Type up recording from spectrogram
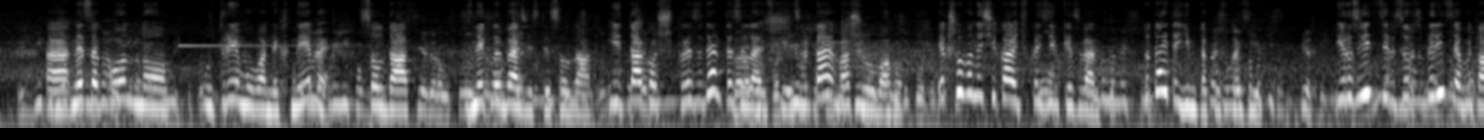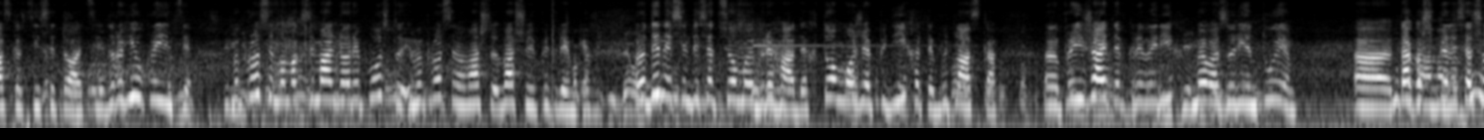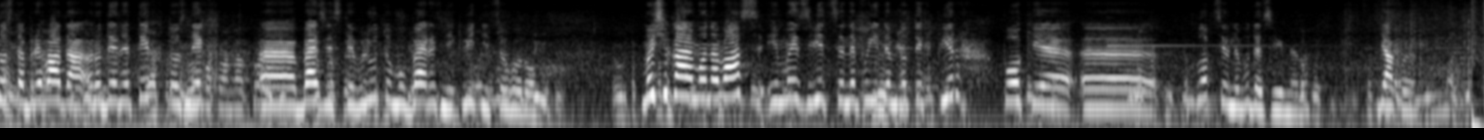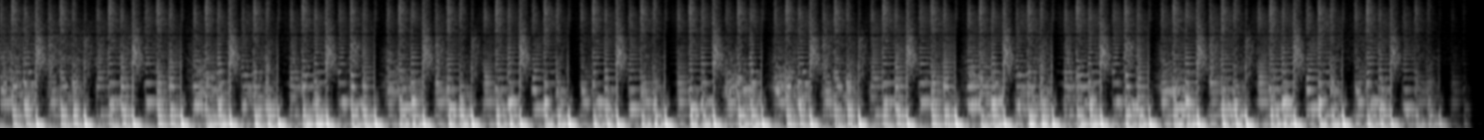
е, незаконно утримуваних ними солдат, зниклих безвісти солдат. І також президенте Зеленський звертаємо вашу увагу. Якщо вони чекають вказівки зверху, то дайте їм таку вказівку. І розвідці розберіться, будь ласка, в цій ситуації. Дорогі українці, ми просимо максимального репосту і ми просимо ваш, вашої підтримки. Родини 77-ї бригади. Хто може під'їхати, будь ласка, е, приїжджайте в Кривий Ріг, ми вас зорієнтуємо. Е, Також 56-та бригада родини тих, хто зник е, безвісти в лютому, березні, квітні цього року. Ми чекаємо на вас, і ми звідси не поїдемо до тих пір, поки е, хлопців не буде звільнено. Дякую.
